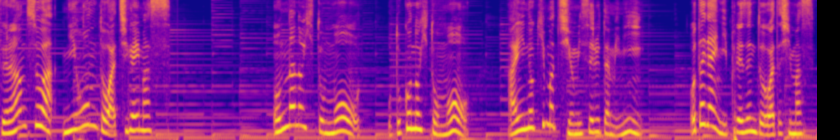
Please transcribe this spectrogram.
フランスは日本とは違います。女の人も男の人も愛の気持ちを見せるためにお互いにプレゼントを渡します。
